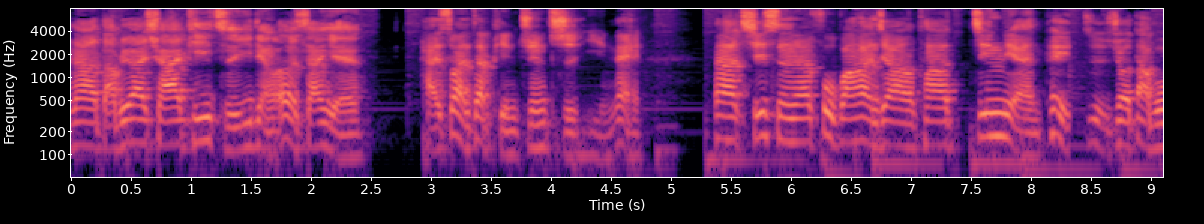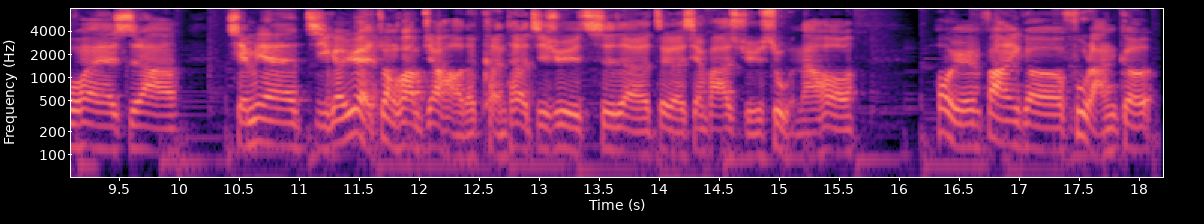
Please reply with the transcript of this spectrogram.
那 WHIP 值一点二三也还算在平均值以内。那其实呢，富邦悍将他今年配置就大部分是啊。前面几个月状况比较好的肯特继续吃的这个先发局数，然后后援放一个富兰哥，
